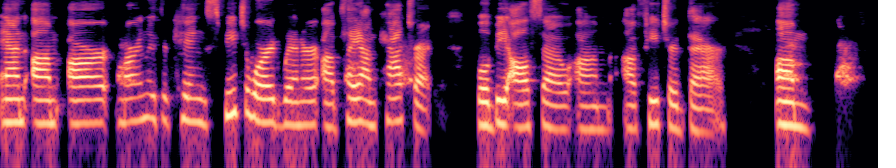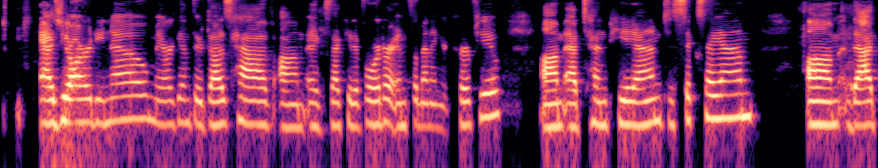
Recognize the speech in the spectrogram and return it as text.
and um, our Martin Luther King Speech Award winner, uh, Play on Patrick, will be also um, uh, featured there. Um, as you already know, Mayor Ginther does have um, an executive order implementing a curfew um, at 10 p.m. to 6 a.m. Um, that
